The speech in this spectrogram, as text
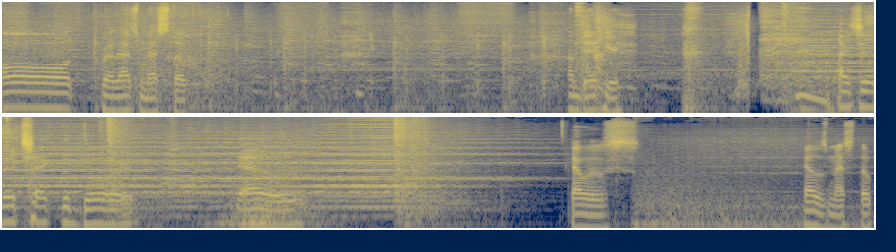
Oh, bro, that's messed up. I'm dead here. I should have checked the door. No. That was. That was messed up.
